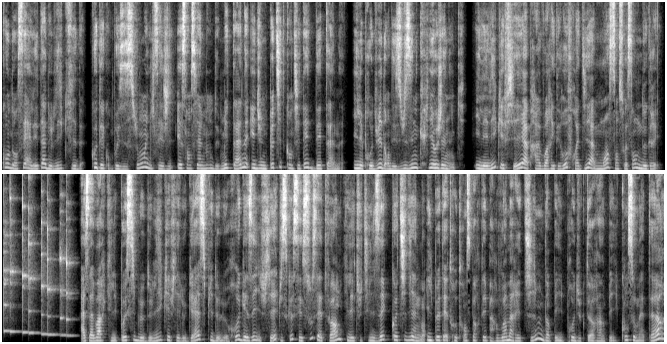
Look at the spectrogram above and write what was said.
condensé à l'état de liquide. Côté composition, il s'agit essentiellement de méthane et d'une petite quantité d'éthane. Il est produit dans des usines cryogéniques. Il est liquéfié après avoir été refroidi à moins 160 degrés à savoir qu'il est possible de liquéfier le gaz puis de le regazéifier puisque c'est sous cette forme qu'il est utilisé quotidiennement. Il peut être transporté par voie maritime d'un pays producteur à un pays consommateur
